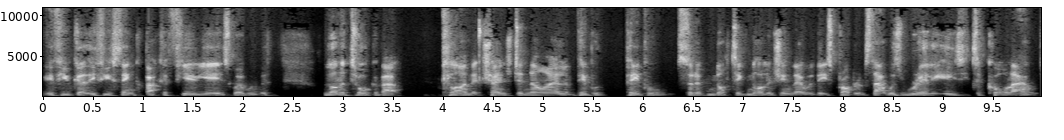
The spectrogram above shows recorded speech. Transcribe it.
if you get if you think back a few years where we were a lot of talk about climate change denial and people people sort of not acknowledging there were these problems, that was really easy to call out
